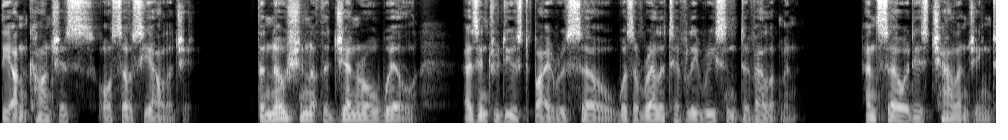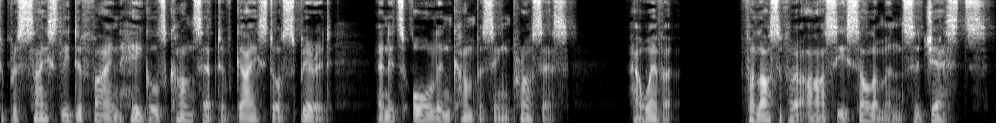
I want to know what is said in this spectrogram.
the unconscious, or sociology. The notion of the general will, as introduced by Rousseau, was a relatively recent development, and so it is challenging to precisely define Hegel's concept of Geist or spirit and its all-encompassing process. However, philosopher R.C. Solomon suggests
